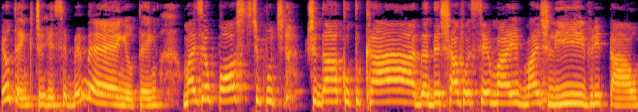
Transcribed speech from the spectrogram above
eu tenho que te receber bem, eu tenho. Mas eu posso, tipo, te, te dar uma cutucada, deixar você mais, mais livre e tal.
